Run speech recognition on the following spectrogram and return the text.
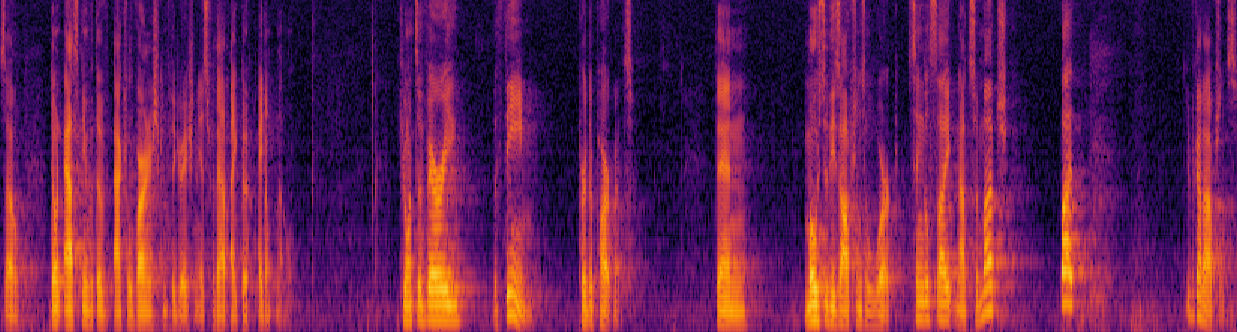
So don't ask me what the actual varnish configuration is for that. I, go, I don't know. If you want to vary the theme per department, then most of these options will work. Single site, not so much, but You've got options.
